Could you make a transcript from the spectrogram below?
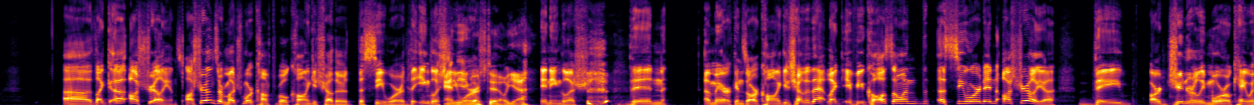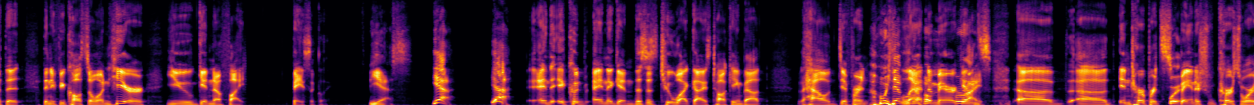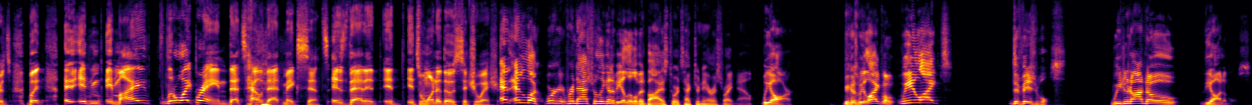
uh, like uh, Australians. Australians are much more comfortable calling each other the C word, the English and C word too. Yeah. in English than Americans are calling each other that. Like if you call someone a C word in Australia, they are generally more okay with it than if you call someone here, you get in a fight, basically. Yes. Yeah. Yeah. and it could and again this is two white guys talking about how different latin no- americans uh, uh, interpret spanish curse words but in in my little white brain that's how that makes sense is that it, it it's one of those situations And and look, we're we're naturally going to be a little bit biased towards Hector Neris right now. We are because we liked we liked the visuals. We do not know the audibles.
